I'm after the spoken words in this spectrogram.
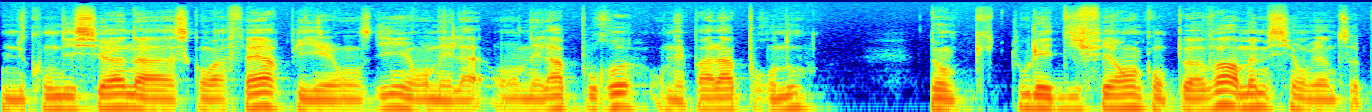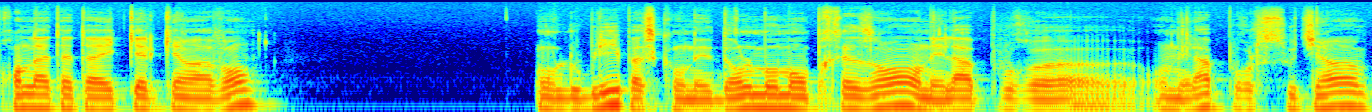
Ils nous conditionnent à ce qu'on va faire, puis on se dit on est là, on est là pour eux, on n'est pas là pour nous. Donc tous les différents qu'on peut avoir, même si on vient de se prendre la tête avec quelqu'un avant, on l'oublie parce qu'on est dans le moment présent, on est là pour, euh, on est là pour le soutien,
